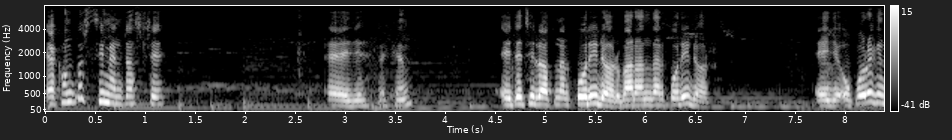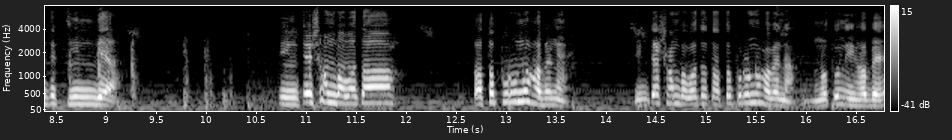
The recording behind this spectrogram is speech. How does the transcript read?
এখন তো সিমেন্ট আসছে। এই যে দেখেন, এটা ছিল আপনার করিডোর, বারান্দার করিডোর। এই যে উপরে কিন্তু টিন দেয়া। তিনটে সম্ভবত তত পুরনো হবে না। তিনটা সম্ভবত তত পুরনো হবে না। নতুনই হবে।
